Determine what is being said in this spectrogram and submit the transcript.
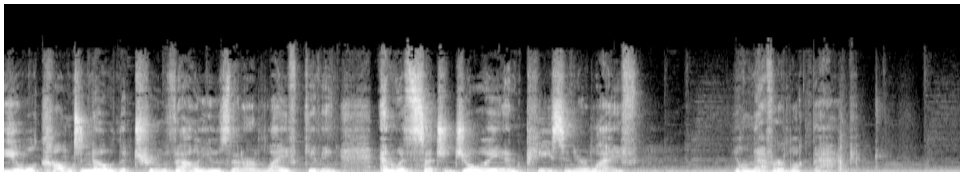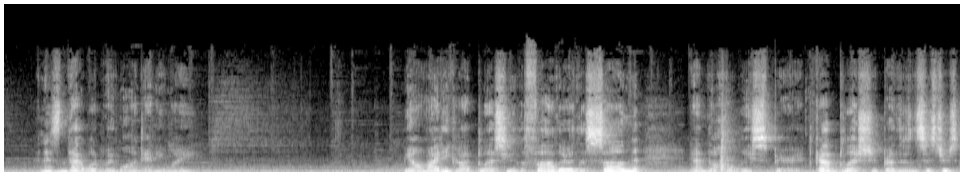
You will come to know the true values that are life giving, and with such joy and peace in your life, you'll never look back. And isn't that what we want anyway? May Almighty God bless you, the Father, the Son, and the Holy Spirit. God bless you, brothers and sisters.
